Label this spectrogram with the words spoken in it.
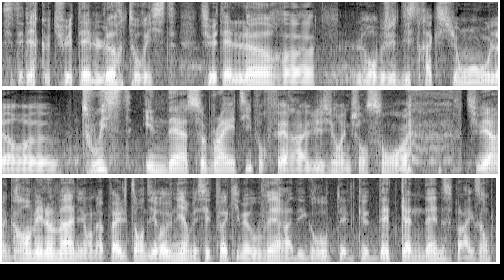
C'est-à-dire que tu étais leur touriste, tu étais leur euh, Leur objet de distraction ou leur. euh, twist in their sobriety, pour faire allusion à une chanson. euh, tu es un grand mélomane et on n'a pas eu le temps d'y revenir, mais c'est toi qui m'as ouvert à des groupes tels que Dead Can Dance, par exemple,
